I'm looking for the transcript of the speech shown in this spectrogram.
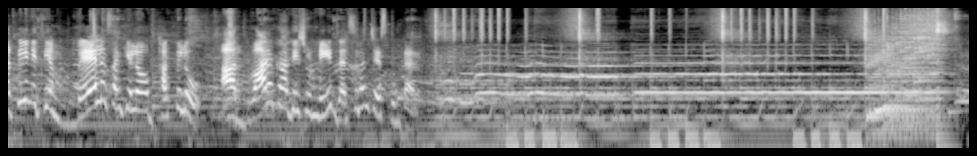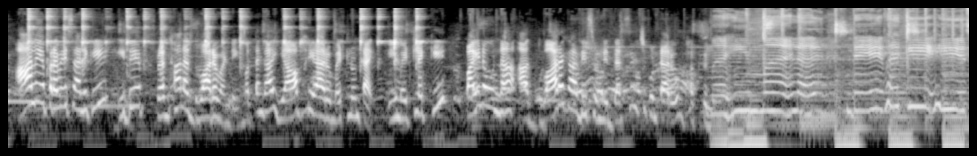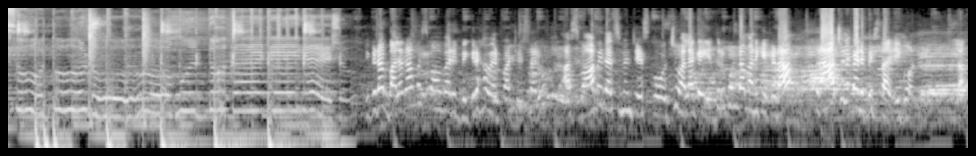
ప్రతినిత్యం వేల సంఖ్యలో భక్తులు ఆ ద్వారకాధీశుణ్ణి దర్శనం చేసుకుంటారు. ఆలయ ప్రవేశానికి ఇదే ప్రధాన ద్వారం అండి. మొత్తంగా యాభై ఆరు మెట్లుంటాయి. ఈ మెట్లెక్కి పైన ఉన్న ఆ ద్వారకాధీశుణ్ణి దర్శించుకుంటారు భక్తులు. కడగశో బలరామ స్వామి వారి విగ్రహం ఏర్పాటు చేశారు. ఆ స్వామి దర్శనం చేసుకోవచ్చు. అలాగే ఎదురుకుండా మనకి ఇక్కడ త్రాచులు కనిపిస్తాయి. ఇగోండి ఇలా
